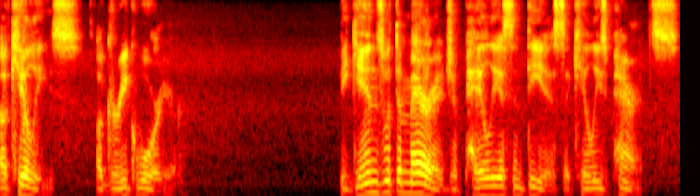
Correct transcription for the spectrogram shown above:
Achilles a Greek warrior. Begins with the marriage of Peleus and Thetis, Achilles' parents.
